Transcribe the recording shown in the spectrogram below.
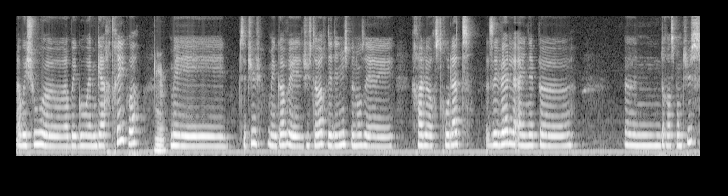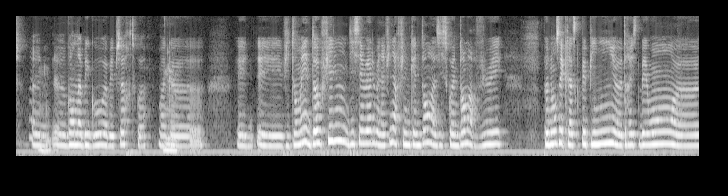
a wechou euh, a bego em gar tre quoi. Ja. Mais sais-tu, mais gov et juste avoir des denus penons et râleur strolat zevel a une ep euh, euh, draspontus euh, euh, gant a bego a bep sort quoi. Hag, euh, et, et vitome dog film disevel ben a fin ar film kentan a zisko en tamm ar vue penons e klask pepini euh, dreist bewan euh,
